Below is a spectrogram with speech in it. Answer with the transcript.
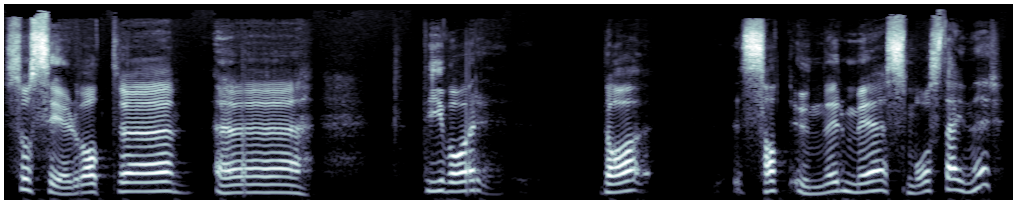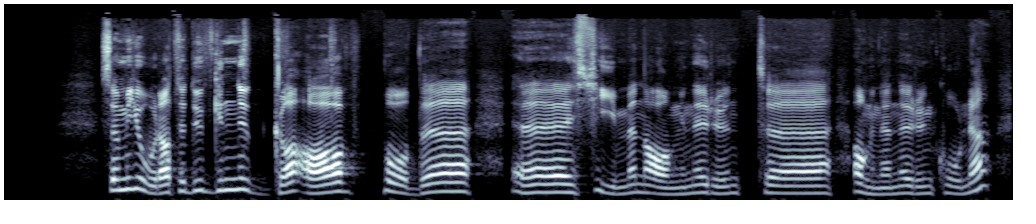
så ser du at uh, de var da satt under med små steiner. Som gjorde at du gnugga av både uh, kimen og agnene rundt, uh, agnene rundt kornet.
